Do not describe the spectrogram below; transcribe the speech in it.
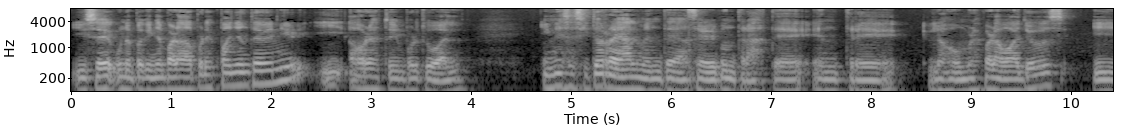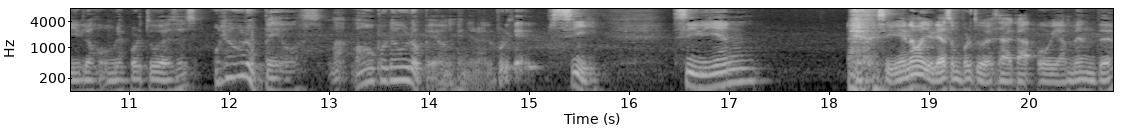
Hice una pequeña parada por España antes de venir y ahora estoy en Portugal. Y necesito realmente hacer el contraste entre los hombres paraguayos y los hombres portugueses o los europeos. Vamos por los europeos en general, porque sí, si bien si bien la mayoría son portugueses acá, obviamente,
